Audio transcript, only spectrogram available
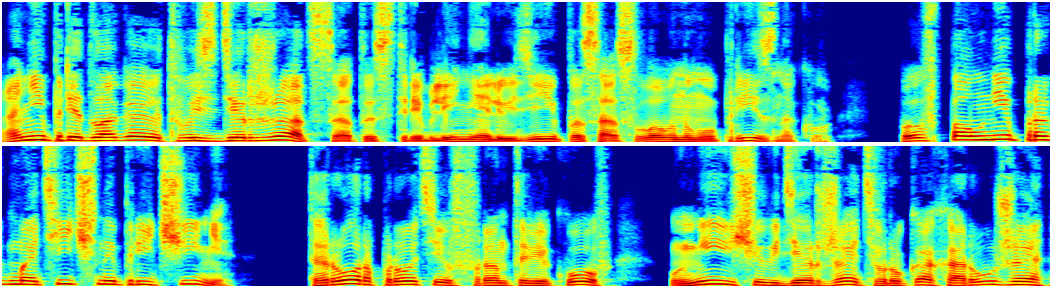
Они предлагают воздержаться от истребления людей по сословному признаку, по вполне прагматичной причине. Террор против фронтовиков, умеющих держать в руках оружие,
